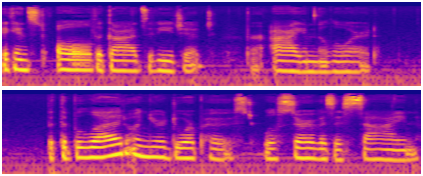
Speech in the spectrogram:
against all the gods of Egypt, for I am the Lord. But the blood on your doorpost will serve as a sign,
